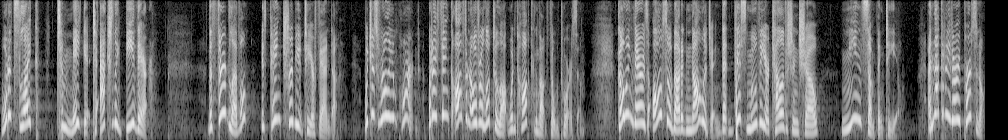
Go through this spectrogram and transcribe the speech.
what it's like to make it, to actually be there. The third level is paying tribute to your fandom. which is really important, but I think often overlooked a lot when talking about film tourism. Going there is also about acknowledging that this movie or television show means something to you. And that can be very personal,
